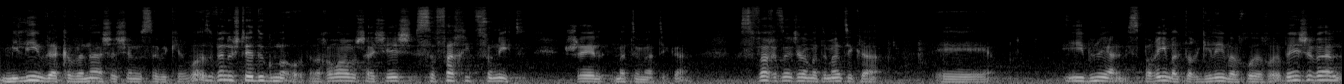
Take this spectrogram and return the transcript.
המילים והכוונה שהשם עושה בקרבו, אז הבאנו שתי דוגמאות. אנחנו אמרנו למשל שיש שפה חיצונית של מתמטיקה, השפה החיצונית של המתמטיקה אה, היא בנויה על מספרים, על תרגילים ועל וכו' וכו', ויש אבל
